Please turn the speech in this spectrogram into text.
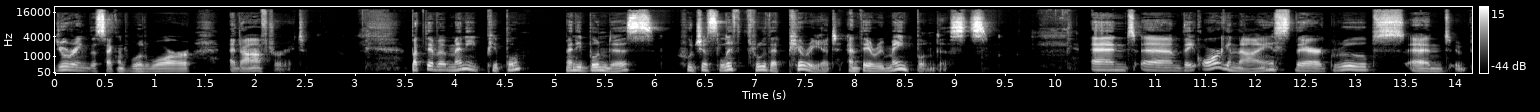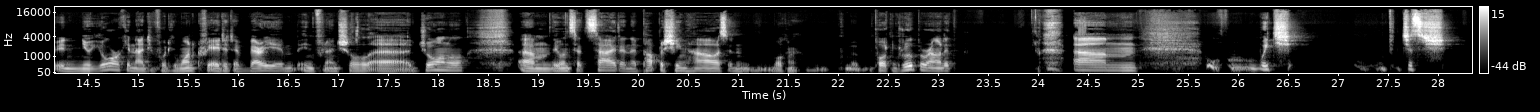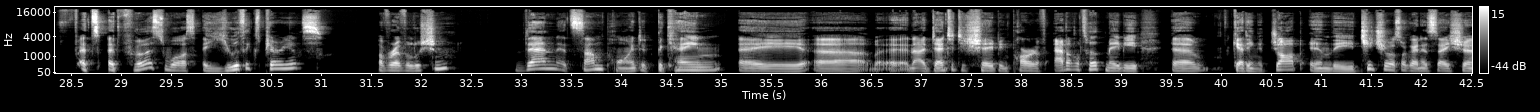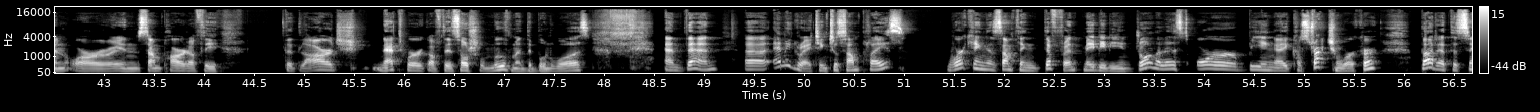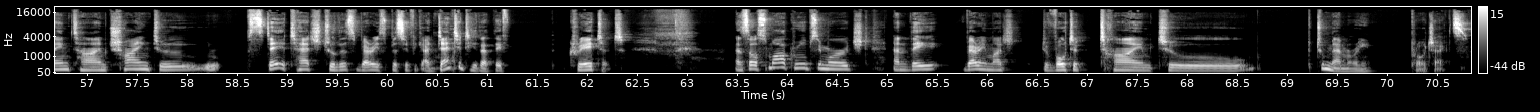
during the Second World War and after it. But there were many people, many Bundists, who just lived through that period and they remained Bundists. And um, they organized their groups, and in New York in 1941, created a very influential uh, journal, um, the Unzer Tsayt, and a publishing house, and important group around it, um, which just at, at first was a youth experience of revolution. Then at some point it became a uh, an identity shaping part of adulthood maybe uh, getting a job in the teachers organization or in some part of the the large network of the social movement the bund was and then uh, emigrating to some place working in something different, maybe being a journalist or being a construction worker, but at the same time trying to stay attached to this very specific identity that they've created. And so small groups emerged and they very much devoted time to, to memory projects.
